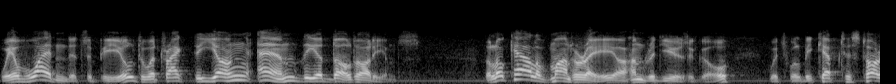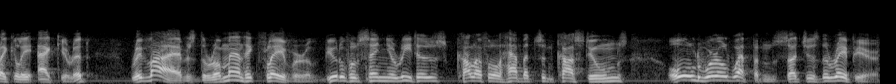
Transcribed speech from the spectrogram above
we have widened its appeal to attract the young and the adult audience. The locale of Monterey a hundred years ago, which will be kept historically accurate, revives the romantic flavor of beautiful senoritas, colorful habits and costumes, old world weapons such as the rapier,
